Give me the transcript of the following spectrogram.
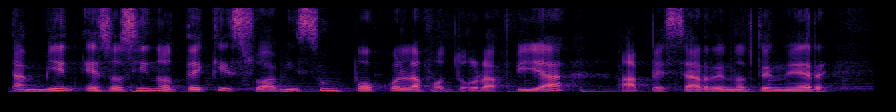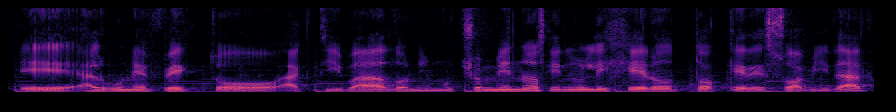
También eso sí noté que suaviza un poco la fotografía, a pesar de no tener eh, algún efecto activado ni mucho menos, tiene un ligero toque de suavidad.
